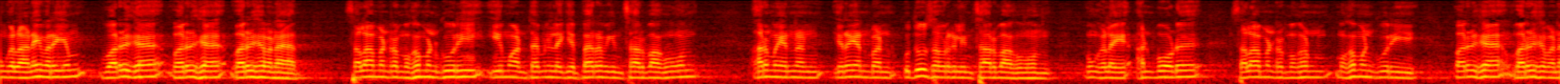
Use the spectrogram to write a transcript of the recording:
உங்கள் அனைவரையும் வருக வருக வருகவன சலாம் என்ற முகமன் கூறி ஈமான் தமிழ் இலக்கிய பேரவையின் சார்பாகவும் அருமை அண்ணன் இறையன்பன் குதூஸ் அவர்களின் சார்பாகவும் உங்களை அன்போடு சலாம் என்ற முகம் முகமன் கூறி வருக வருகவன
